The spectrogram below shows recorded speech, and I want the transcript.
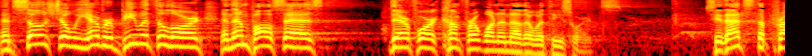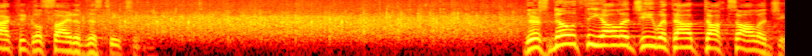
and so shall we ever be with the Lord. And then Paul says, therefore comfort one another with these words. See, that's the practical side of this teaching. There's no theology without doxology.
